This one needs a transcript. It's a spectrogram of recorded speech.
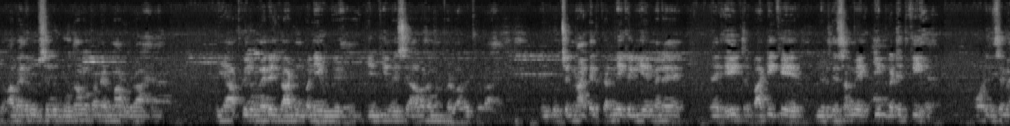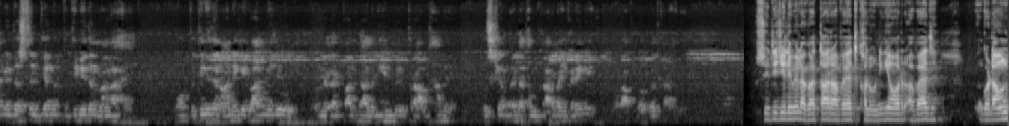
जो अवैध रूप से जो गोदामों का निर्माण हो रहा है, या आपके जो मैरिज गार्डन बने हुए हैं, जिनकी वजह से आवागमन प्रभावित हो रहा है। इनको चिन्हांकित करने के लिए मैंने ए, त्रिपाठी के निर्देशन में एक टीम गठित की है। इनसे मैंने दस दिन के अंदर प्रतिवेदन मांगा है और प्रतिवेदन आने के बाद में जो नगर पालिका अधिनियम के प्रावधान है उसके अंतर्गत हम कार्रवाई करेंगे और आपको अवगत कराएँगे। सीधी ज़िले में लगातार अवैध कॉलोनियाँ और अवैध गोडाउन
